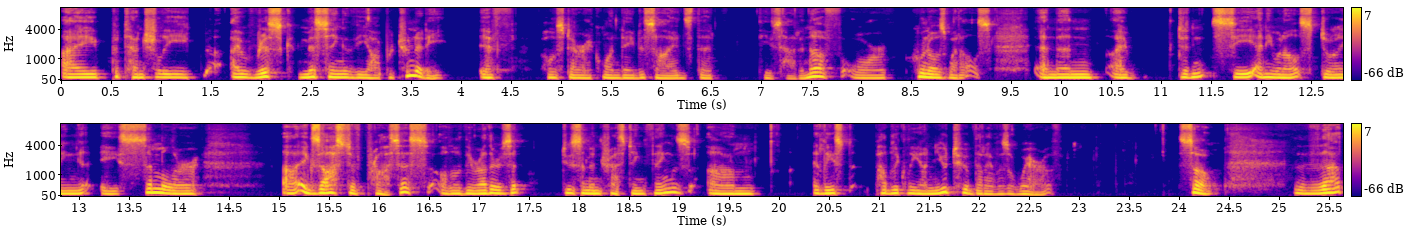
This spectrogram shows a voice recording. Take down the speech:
I potentially I risk missing the opportunity if host Eric one day decides that he's had enough or who knows what else. And then I didn't see anyone else doing a similar uh, exhaustive process, although there are others that do some interesting things, um, at least publicly on YouTube that I was aware of. So that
